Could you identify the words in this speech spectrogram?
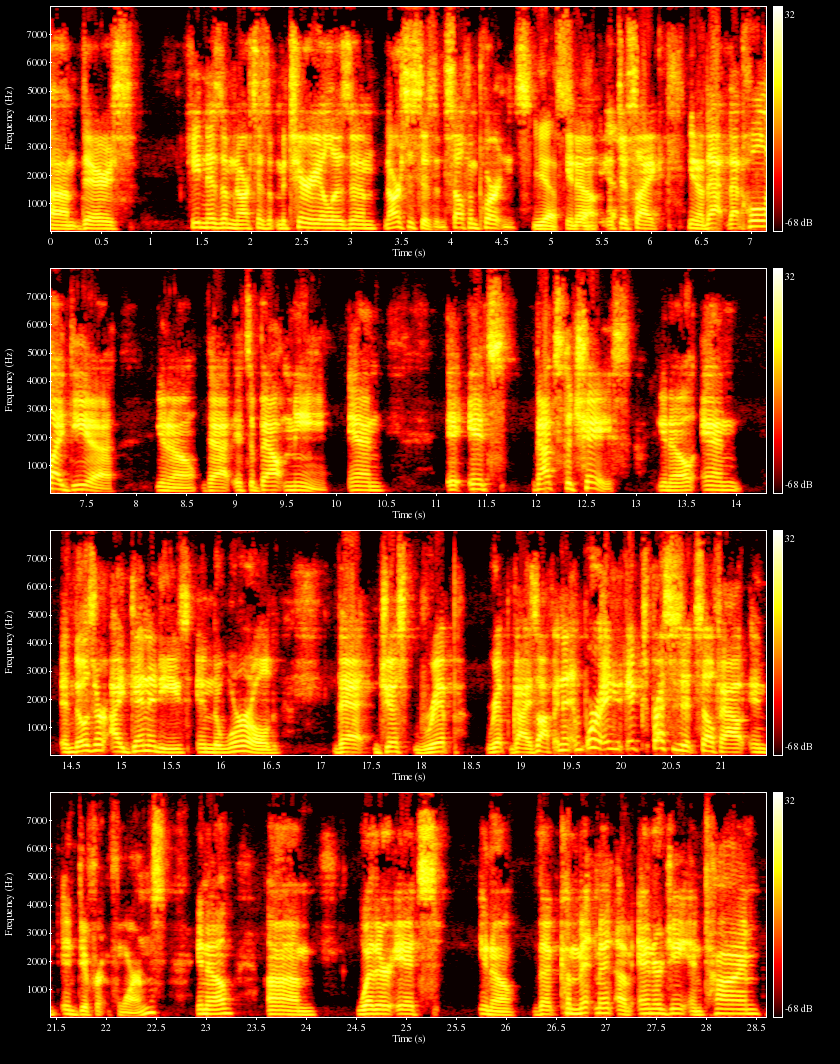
um, there's hedonism, narcissism, materialism, narcissism, self-importance. Yes, you know, yeah. it's just like you know that that whole idea, you know, that it's about me, and it, it's that's the chase, you know, and and those are identities in the world that just rip rip guys off, and it, it expresses itself out in in different forms, you know, um, whether it's you know the commitment of energy and time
